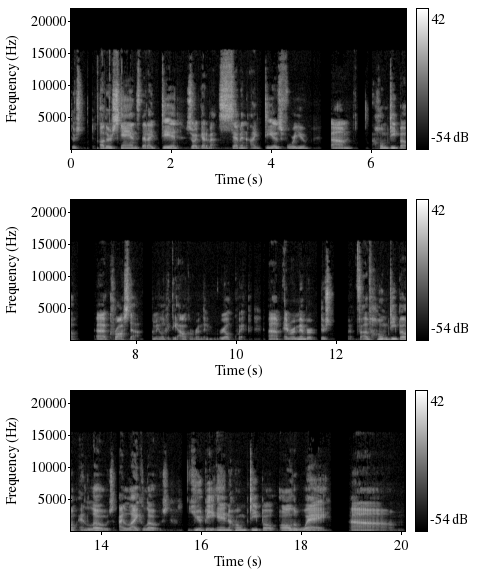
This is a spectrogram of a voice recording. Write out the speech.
there's other scans that I did. So I've got about seven ideas for you. Um, Home Depot uh, crossed up. Let me look at the algorithm real quick. Um, and remember, there's of Home Depot and Lowe's. I like Lowe's. You'd be in Home Depot all the way um,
